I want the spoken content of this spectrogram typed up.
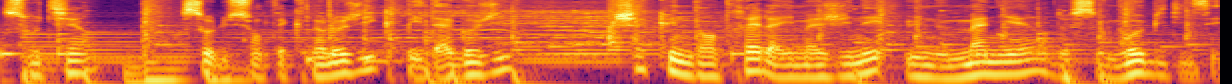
soutien, solutions technologiques, pédagogie, chacune d'entre elles a imaginé une manière de se mobiliser.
